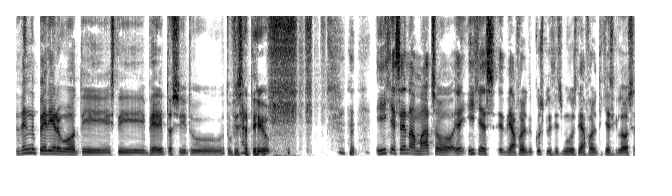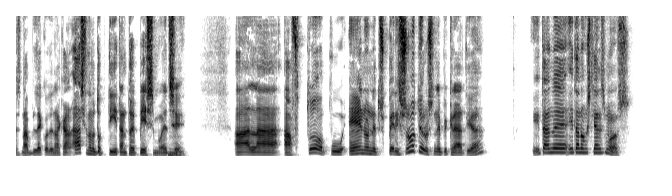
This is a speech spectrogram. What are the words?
δεν είναι περίεργο ότι στην περίπτωση του, του Φυσατρίου είχες ένα μάτσο, ε, είχες διαφορετικούς πληθυσμούς, διαφορετικές γλώσσες να μπλέκονται να κάνουν, άσχετα με το τι ήταν το επίσημο, έτσι. Ναι. Αλλά αυτό που ένωνε τους περισσότερους στην επικράτεια ήταν, ήταν ο χριστιανισμός.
